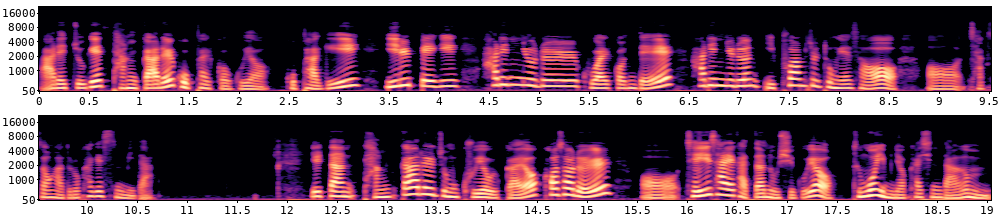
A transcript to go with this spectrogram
아래쪽에 단가를 곱할 거고요. 곱하기 1 빼기 할인율을 구할 건데 할인율은 if 함수를 통해서 어, 작성하도록 하겠습니다. 일단 단가를 좀 구해올까요? 커서를 어, 제2사에 갖다 놓으시고요. 등호 입력하신 다음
